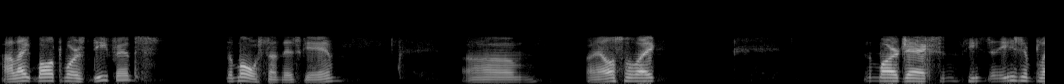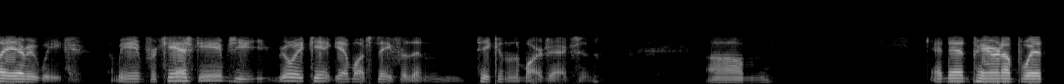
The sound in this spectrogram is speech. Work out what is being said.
I like Baltimore's defense the most on this game. Um, I also like Lamar Jackson. He's he's in play every week. I mean, for cash games, you, you really can't get much safer than taking Lamar Jackson. Um, and then pairing up with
